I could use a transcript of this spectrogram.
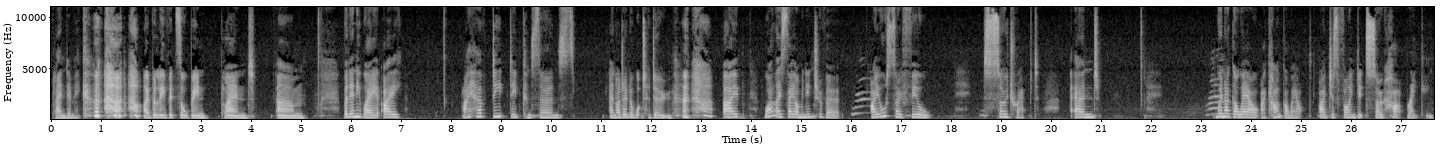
pandemic. I believe it's all been planned. Um, but anyway, I I have deep, deep concerns and I don't know what to do. I, while I say I'm an introvert, I also feel so trapped. And when I go out, I can't go out. I just find it so heartbreaking.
